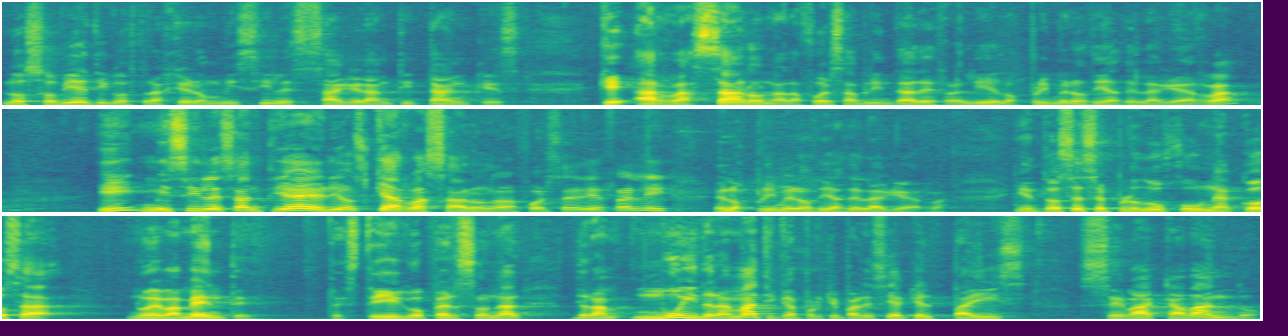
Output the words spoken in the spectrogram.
Los soviéticos trajeron misiles Sager antitanques que arrasaron a la fuerza blindada israelí en los primeros días de la guerra, y misiles antiaéreos que arrasaron a la Fuerza Aérea Israelí en los primeros días de la guerra. Y entonces se produjo una cosa nuevamente, testigo personal, muy dramática porque parecía que el país se va acabando.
